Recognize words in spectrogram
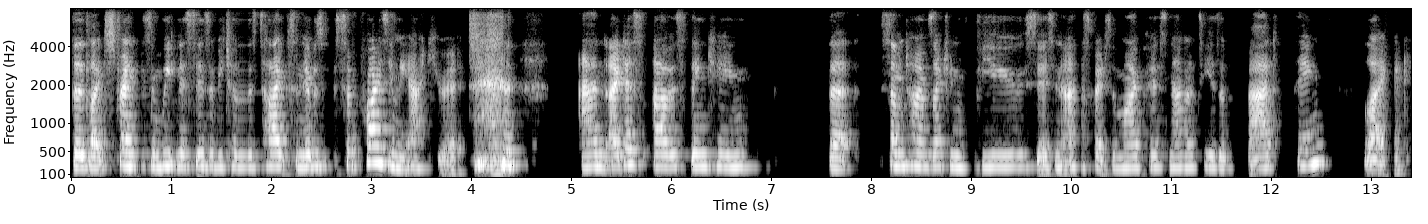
the like strengths and weaknesses of each other's types and it was surprisingly accurate And I guess I was thinking that sometimes I can view certain aspects of my personality as a bad thing, like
